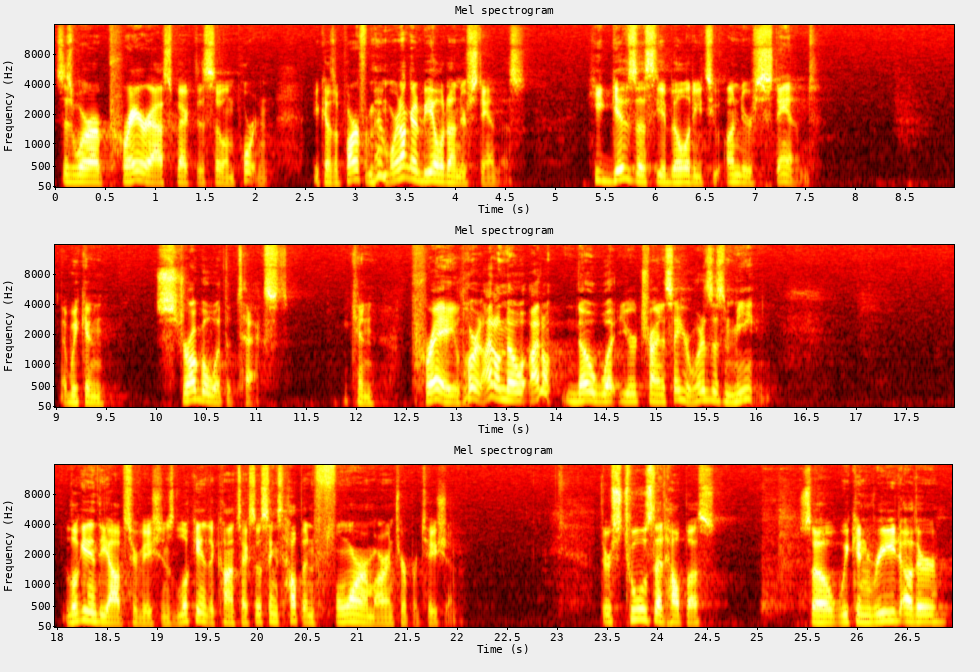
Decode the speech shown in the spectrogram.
This is where our prayer aspect is so important because apart from Him, we're not going to be able to understand this. He gives us the ability to understand. That we can struggle with the text. We can pray, Lord, I don't know, I don't know what you're trying to say here. What does this mean? Looking at the observations, looking at the context, those things help inform our interpretation. There's tools that help us. So we can read other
